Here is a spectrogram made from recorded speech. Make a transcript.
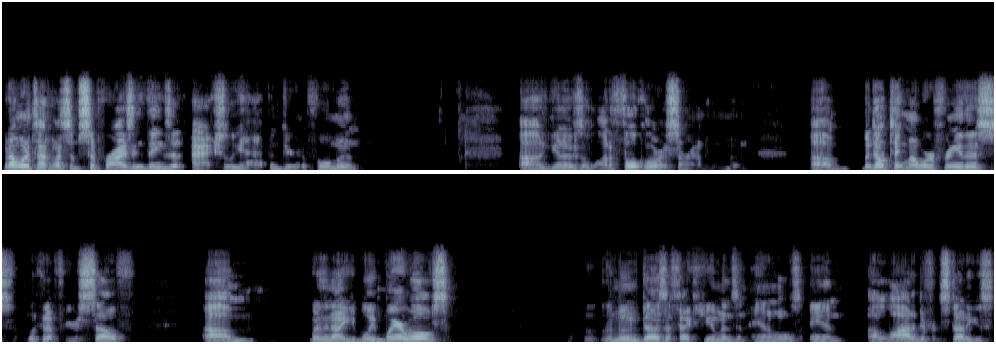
But I want to talk about some surprising things that actually happen during a full moon. Uh, you know, there's a lot of folklore surrounding. Um, but don't take my word for any of this. Look it up for yourself. Um, whether or not you believe werewolves, the moon does affect humans and animals, and a lot of different studies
